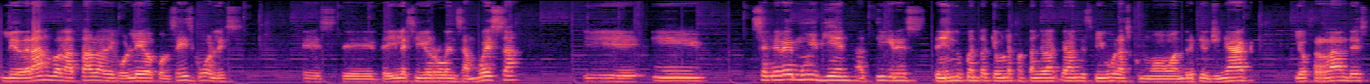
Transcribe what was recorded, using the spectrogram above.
liderando la tabla de goleo con seis goles. Este, de ahí le sigue Rubén Zambuesa. y se le ve muy bien a Tigres, teniendo en cuenta que aún le faltan grandes figuras como André Piergignac, Leo Fernández,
